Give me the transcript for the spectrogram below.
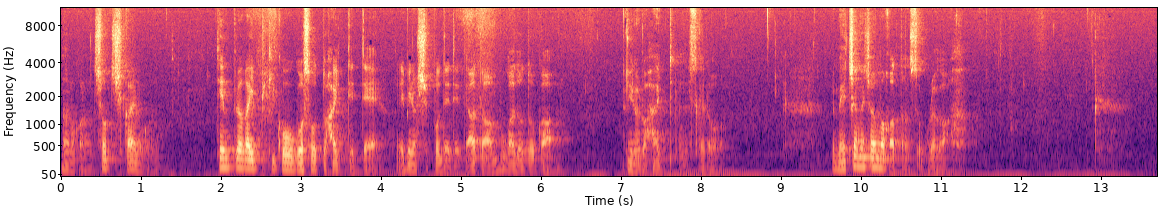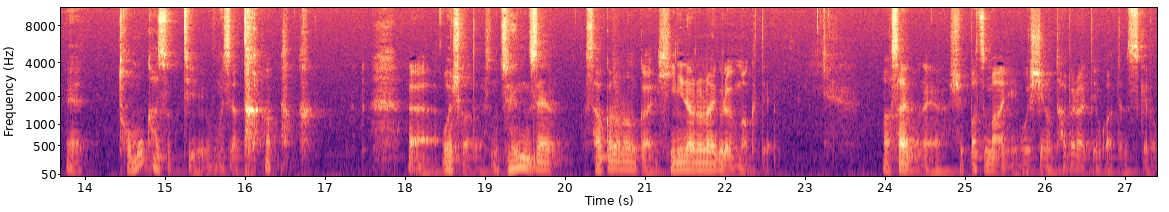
なのかな。ちょっと近いのかな。天ぷらが1匹こうごそっと入っててエビの尻尾出ててあとアボカドとかいろいろ入ってるんですけど。めちゃめちゃうまかったんですよこれが。え友和っていうお店だったかな、えー、美味しかったです。全然魚なんか日にならないぐらいうまくて、まあ、最後ね出発前に美味しいの食べられてよかったですけど。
